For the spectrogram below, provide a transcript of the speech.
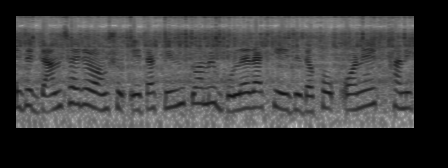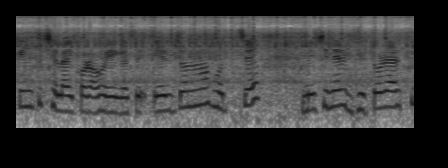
এই যে ডান সাইডের অংশ, এটা কিন্তু আমি বলে রাখি, এই যে দেখো অনেকখানি কিন্তু সেলাই করা হয়ে গেছে। এর জন্য হচ্ছে মেশিনের ভিতরে আর কি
